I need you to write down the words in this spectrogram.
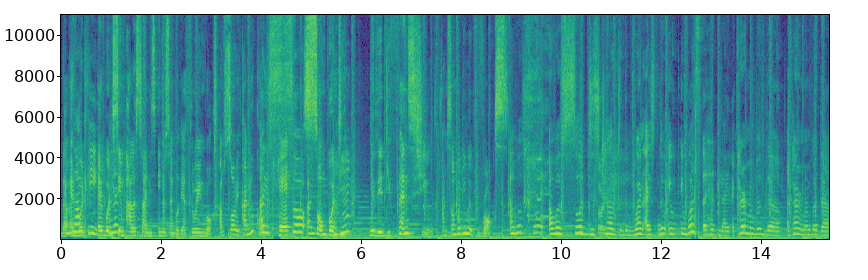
That everybody Exactly. everybody then- saying Palestine is innocent, but they are throwing rocks. I'm sorry, can you compare an- somebody Mhm. with a defense shield and somebody with rocks? I was so I was so disturbed when no, it, it was a headline. I can't remember the I can't remember the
